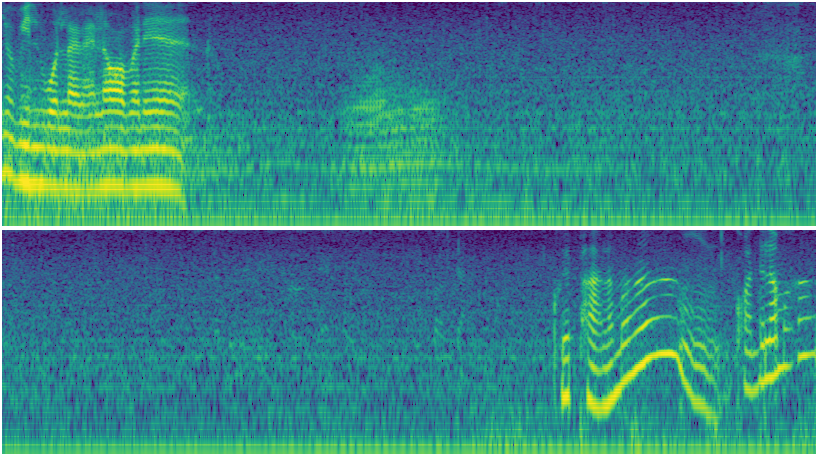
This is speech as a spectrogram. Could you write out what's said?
อย่าวินวนหลายๆรอบมาเนี่ย ควสผ่านแล้วมั้งขวัญได้แล้วมั้ง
